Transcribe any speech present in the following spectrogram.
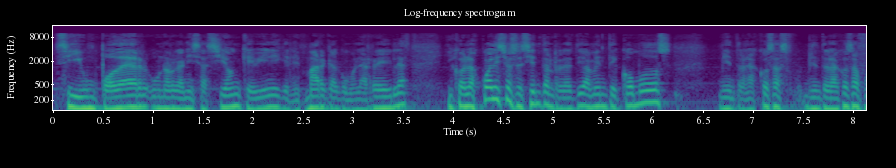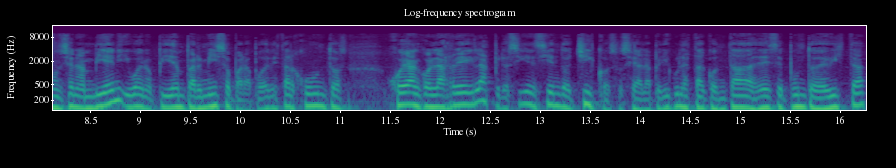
sí un poder, una organización que viene y que les marca como las reglas, y con los cuales ellos se sienten relativamente cómodos mientras las cosas mientras las cosas funcionan bien y bueno piden permiso para poder estar juntos juegan con las reglas pero siguen siendo chicos o sea la película está contada desde ese punto de vista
